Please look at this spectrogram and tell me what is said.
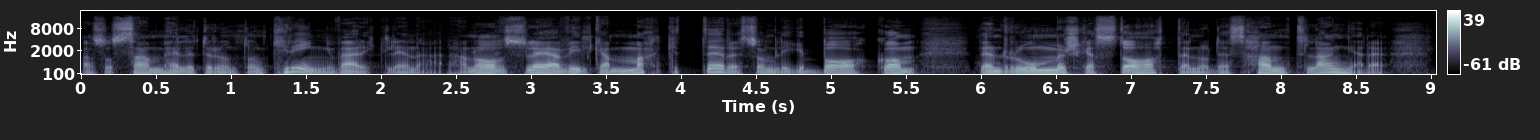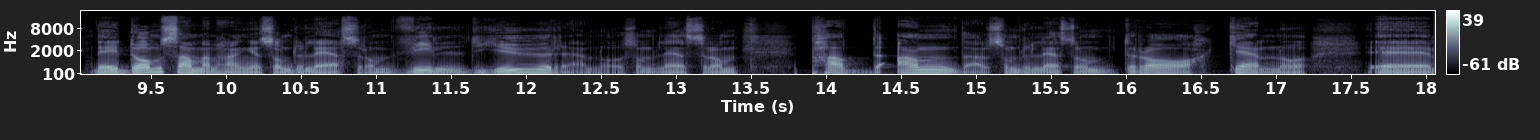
alltså samhället runt omkring, verkligen är. Han avslöjar vilka makter som ligger bakom den romerska staten och dess hantlangare. Det är i de sammanhangen som du läser om vilddjuren och som du läser om paddandar, som du läser om draken och eh,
